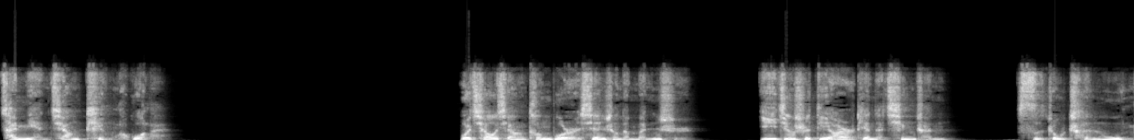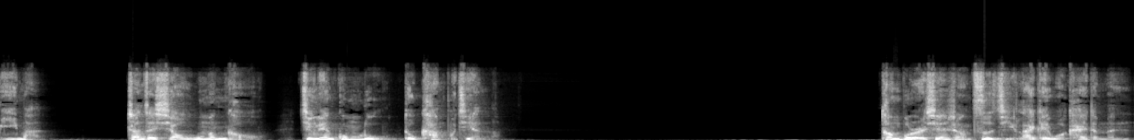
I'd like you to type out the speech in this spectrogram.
才勉强挺了过来。我敲响滕布尔先生的门时，已经是第二天的清晨，四周晨雾弥漫。站在小屋门口，竟连公路都看不见了。滕布尔先生自己来给我开的门，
